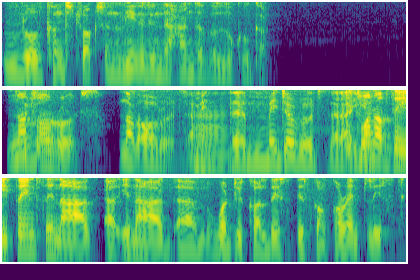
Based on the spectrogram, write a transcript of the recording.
road construction, leave it in the hands of the local government. Not all roads. Not all roads. I mean, hmm. the major roads that it's are. It's one of the things in our uh, in our um, what do you call this this concurrent list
